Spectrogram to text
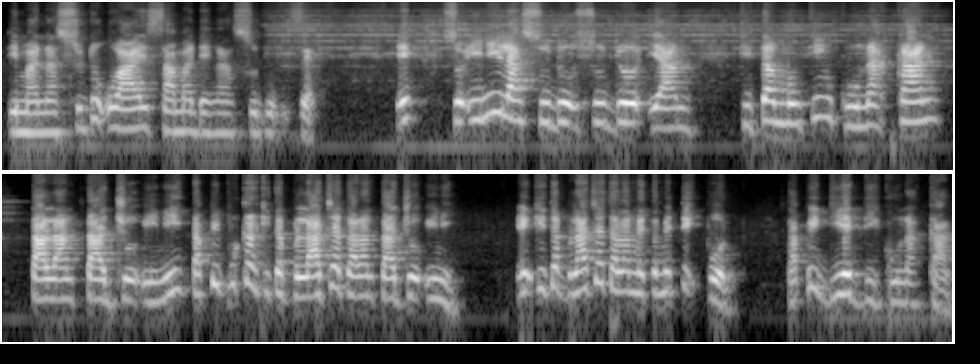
Di mana sudut Y sama dengan sudut Z. Okay. So inilah sudut-sudut yang kita mungkin gunakan dalam tajuk ini tapi bukan kita belajar dalam tajuk ini. Eh kita belajar dalam matematik pun tapi dia digunakan.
